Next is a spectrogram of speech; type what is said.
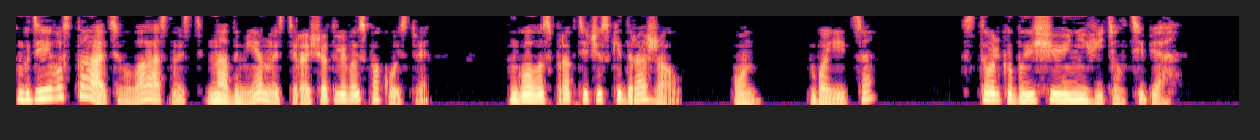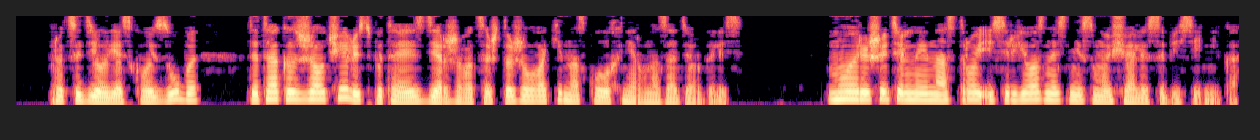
Где его стать, властность, надменность и расчетливое спокойствие? Голос практически дрожал. Он боится? Столько бы еще и не видел тебя. Процедил я сквозь зубы, да так и сжал челюсть, пытаясь сдерживаться, что желваки на скулах нервно задергались. Мой решительный настрой и серьезность не смущали собеседника.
